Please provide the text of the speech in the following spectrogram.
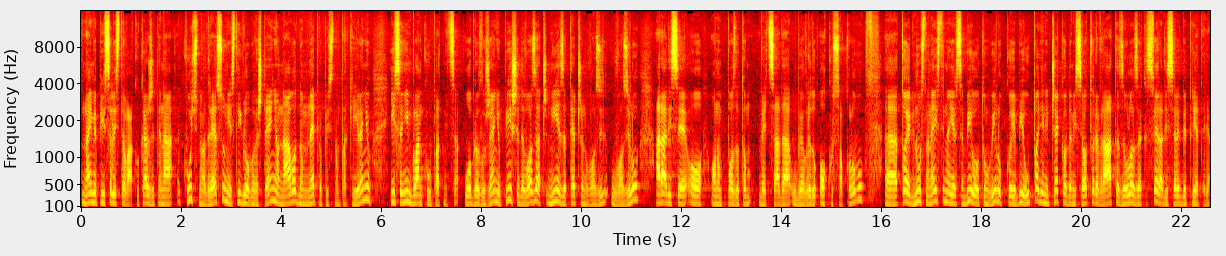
Naime, pisali ste ovako. Kažete, na kućnu adresu mi je stiglo obaveštenje o navodnom nepropisnom parkiranju i sa njim blanku uplatnica. U obrazloženju piše da vozač nije zatečen u vozilu, a radi se o onom poznatom već sada u Beogradu oku Sokolovu. To je gnusna neistina jer sam bio u automobilu koji je bio upaljen i čekao da mi se otvore vrata za ulazak sve radi seledbe prijatelja.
